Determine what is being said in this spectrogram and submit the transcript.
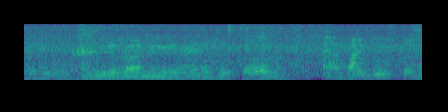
એ ભલે બાપ વીરલાની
